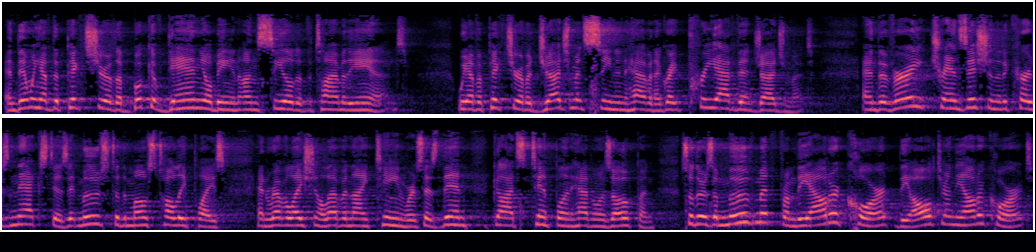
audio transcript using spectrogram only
And then we have the picture of the book of Daniel being unsealed at the time of the end. We have a picture of a judgment scene in heaven, a great pre Advent judgment. And the very transition that occurs next is it moves to the most holy place in Revelation 11 19, where it says, Then God's temple in heaven was open. So there's a movement from the outer court, the altar in the outer court,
